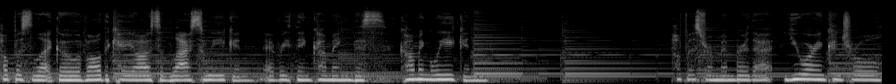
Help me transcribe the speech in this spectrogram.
Help us let go of all the chaos of last week and everything coming this coming week and help us remember that you are in control.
